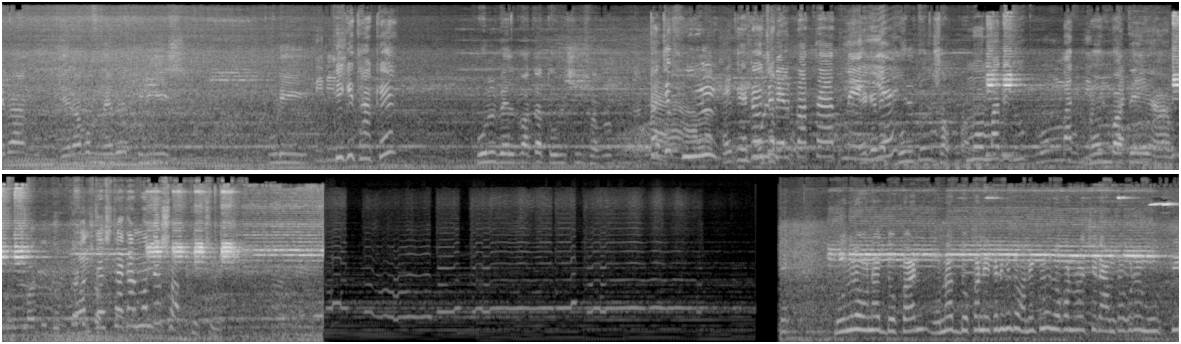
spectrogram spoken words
এবার যেরকম নেবে তিরিশ কুড়ি। কি কি থাকে? ফুল বেলপাতা তুলসী সব রকম। হচ্ছে ফুল এটা হচ্ছে বেলপাতা এখানে ইয়ে? ফুল টুল সব পাবে। মোমবাতি ধূপ মোমবাতি মোমবাতি হ্যাঁ মোমবাতি পঞ্চাশ টাকার মধ্যে সব কিছু। বন্ধুরা ওনার দোকান ওনার দোকান এখানে কিন্তু অনেকগুলো দোকান রয়েছে। রাম ঠাকুরের মূর্তি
